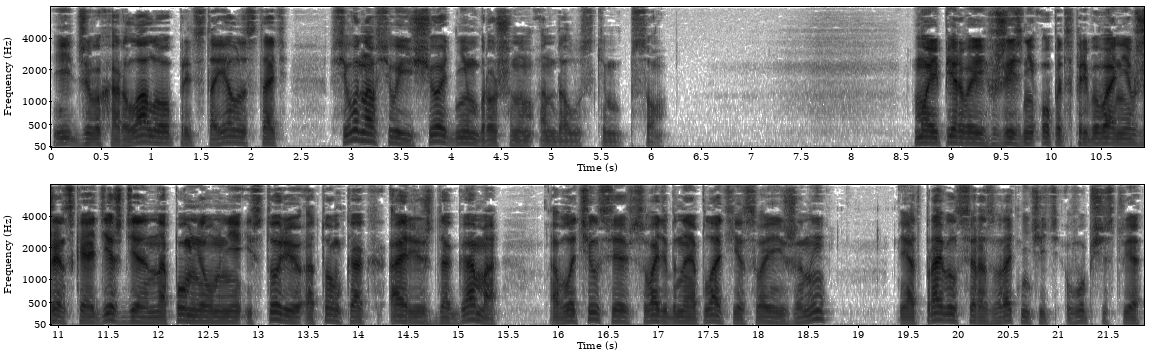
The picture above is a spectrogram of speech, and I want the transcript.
и Джавахарлалу предстояло стать всего-навсего еще одним брошенным андалузским псом. Мой первый в жизни опыт пребывания в женской одежде напомнил мне историю о том, как Ариш Дагама облачился в свадебное платье своей жены и отправился развратничать в обществе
